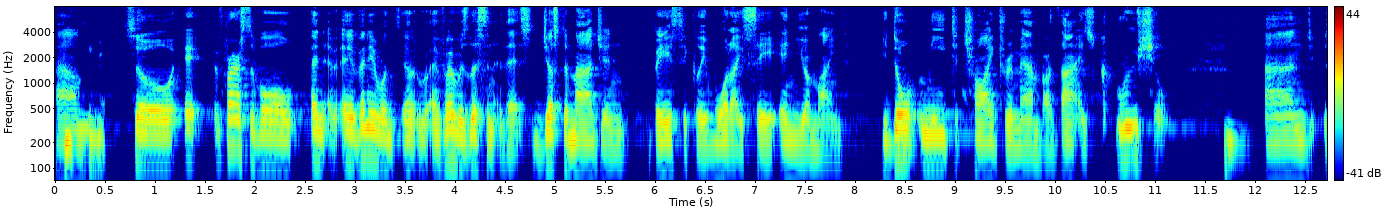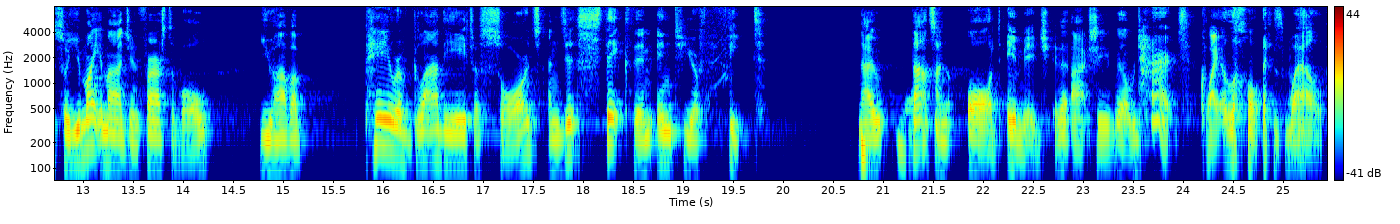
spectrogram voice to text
Um, so, it, first of all, and if anyone, if I was listening to this, just imagine basically what I say in your mind. You don't need to try to remember. That is crucial. And so you might imagine, first of all, you have a pair of gladiator swords and just stick them into your feet. Now, that's an odd image, and it actually well, it would hurt quite a lot as well.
